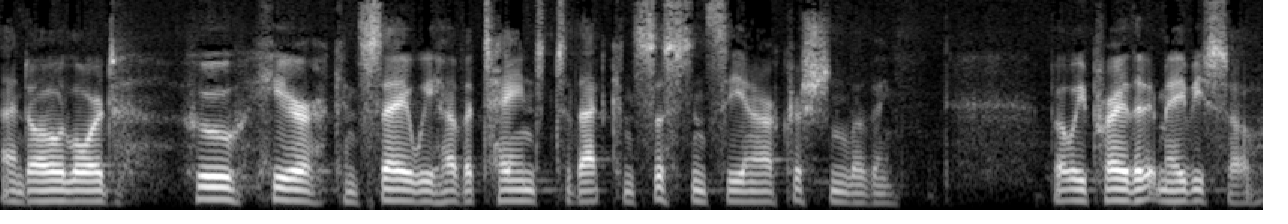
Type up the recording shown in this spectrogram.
And, oh Lord, who here can say we have attained to that consistency in our Christian living? But we pray that it may be so.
